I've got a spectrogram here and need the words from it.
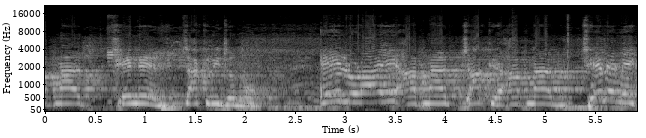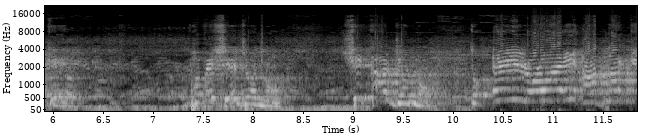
আপনার ছেলের চাকরির জন্য। এই লড়াই আপনার চাকরি আপনার ছেলে মেয়েকে ভবিষ্যের জন্য, শিক্ষার জন্য। তো এই লড়াই আপনাকে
